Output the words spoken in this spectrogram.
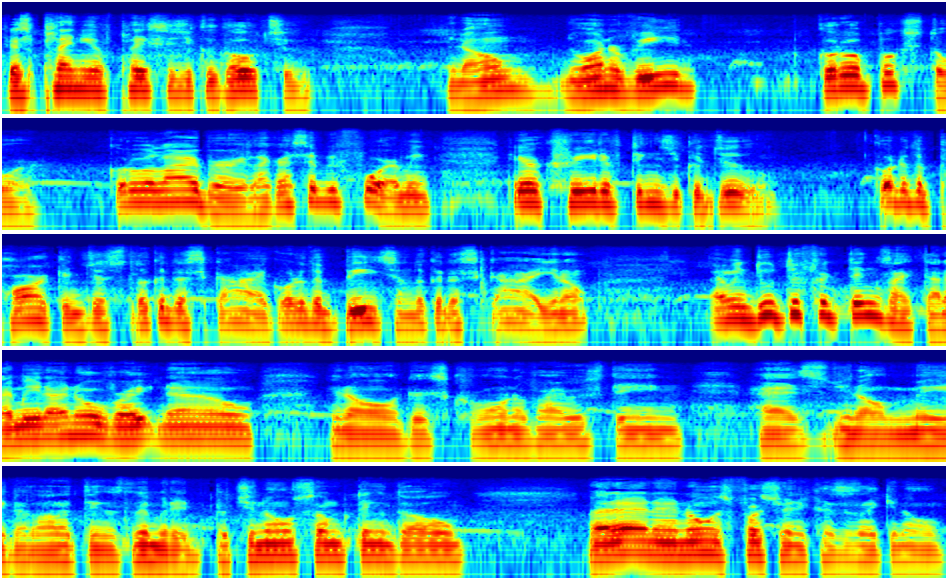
there's plenty of places you could go to. You know, you want to read? Go to a bookstore. Go to a library. Like I said before, I mean, there are creative things you could do. Go to the park and just look at the sky. Go to the beach and look at the sky, you know? I mean, do different things like that. I mean, I know right now, you know, this coronavirus thing has, you know, made a lot of things limited. But you know something though, and I know it's frustrating because it's like, you know,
